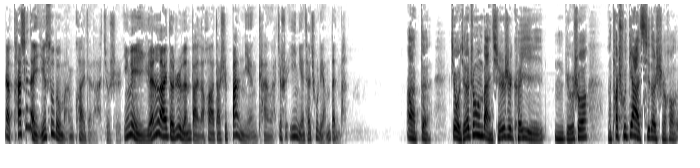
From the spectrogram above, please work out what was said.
那它现在已经速度蛮快的了，就是因为原来的日文版的话，它是半年刊啊，就是一年才出两本嘛。啊，对，就我觉得中文版其实是可以，嗯，比如说。呃，他出第二期的时候，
